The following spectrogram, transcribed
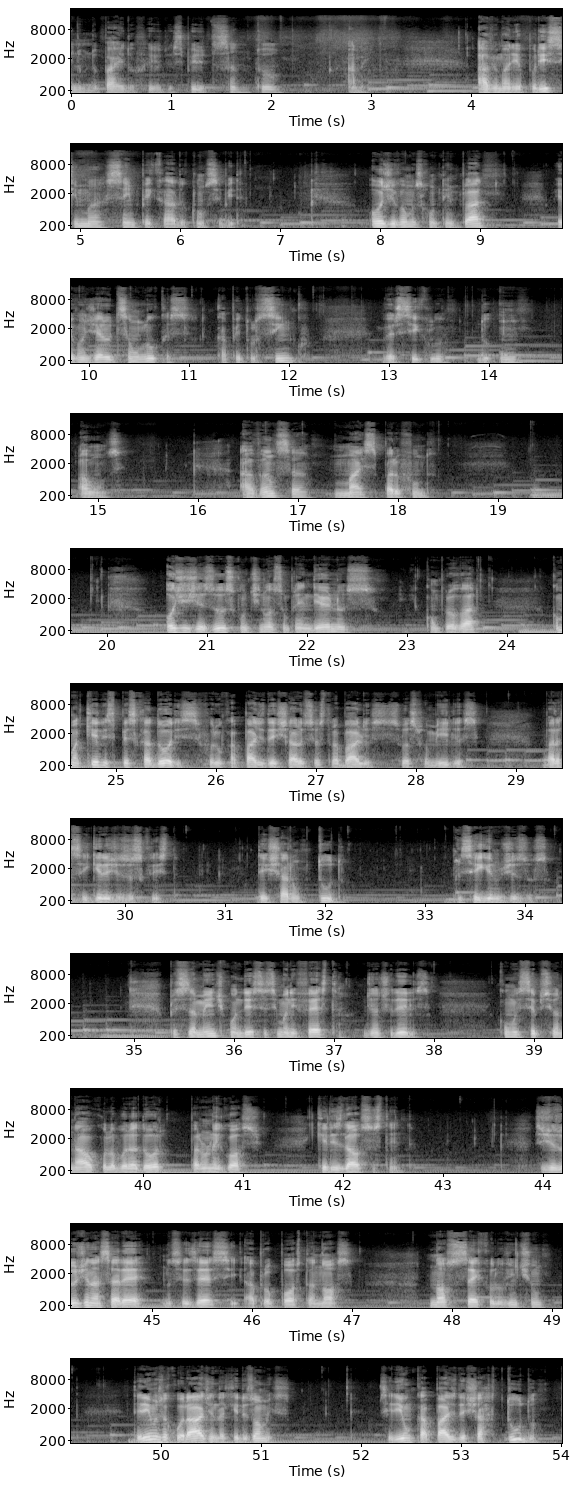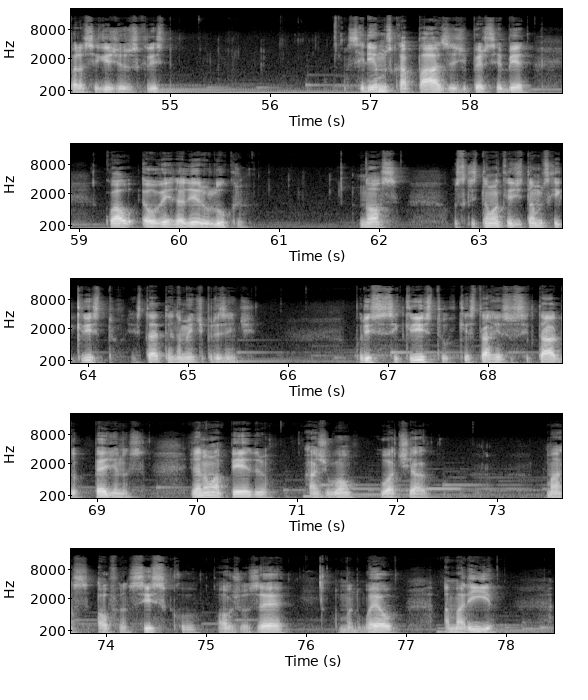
Em nome do Pai, do Filho e do Espírito Santo. Amém. Ave Maria Puríssima, sem pecado concebida. Hoje vamos contemplar o Evangelho de São Lucas, capítulo 5, versículo do 1 ao 11. Avança mais para o fundo. Hoje Jesus continua a surpreender-nos e comprovar como aqueles pescadores foram capazes de deixar os seus trabalhos, suas famílias, para seguir a Jesus Cristo. Deixaram tudo e seguiram Jesus. Precisamente quando este se manifesta diante deles como excepcional colaborador para um negócio que lhes dá o sustento. Se Jesus de Nazaré nos fizesse a proposta a nós, nosso século XXI, teríamos a coragem daqueles homens? Seriam capazes de deixar tudo para seguir Jesus Cristo? Seríamos capazes de perceber qual é o verdadeiro lucro? Nós, os cristãos, acreditamos que Cristo está eternamente presente. Por isso, se Cristo, que está ressuscitado, pede-nos, já não a Pedro, a João ou a Tiago, mas ao Francisco, ao José, ao Manuel, a Maria,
